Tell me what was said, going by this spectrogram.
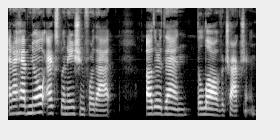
And I have no explanation for that other than the law of attraction.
